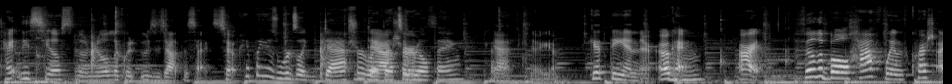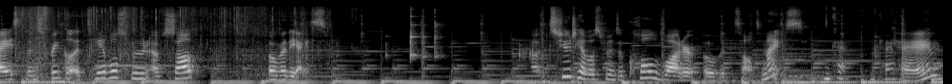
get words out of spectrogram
tightly seal so no liquid oozes out the sides. So, People use words like dasher, like that's a real thing. Okay. yeah, there you go. Get the in there. Okay. Mm-hmm. All right. Fill the bowl halfway with crushed ice, then sprinkle a tablespoon of salt over the ice. About two tablespoons of cold water over the salt and ice. Okay. Okay. Okay.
